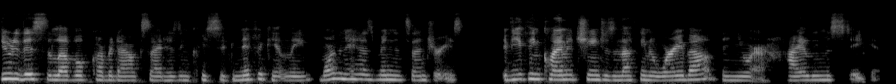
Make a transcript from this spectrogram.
Due to this, the level of carbon dioxide has increased significantly, more than it has been in centuries. If you think climate change is nothing to worry about, then you are highly mistaken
